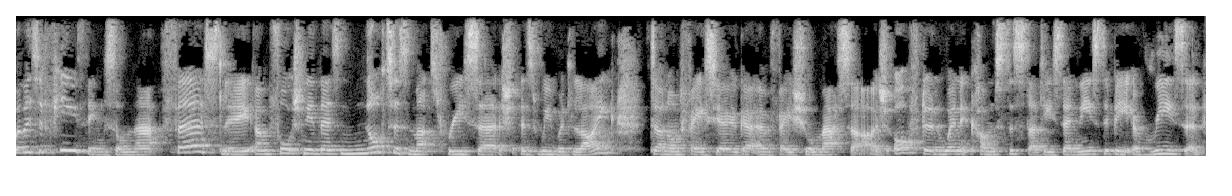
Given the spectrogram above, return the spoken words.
Well, there's a few things on that. Firstly, unfortunately, there's not as much research as we would like done on face yoga and facial massage. Often, when it comes to studies, there needs to be a reason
